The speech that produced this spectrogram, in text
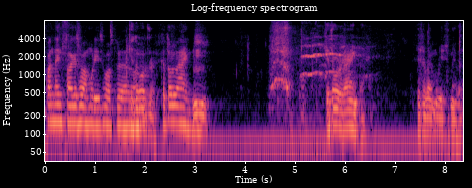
Quant d'anys fa que se va morir la vostra... 14. 14 anys. Mm. 14 anys fa que se va morir la meva.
